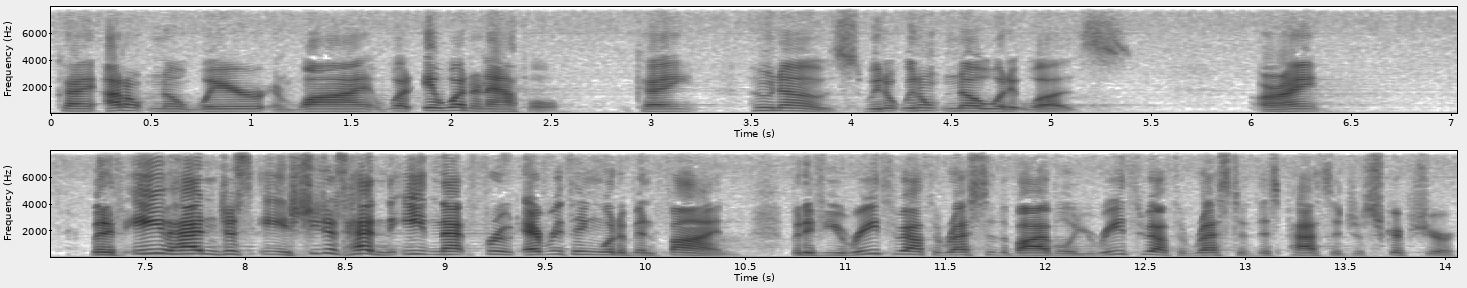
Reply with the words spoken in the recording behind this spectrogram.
Okay? I don't know where and why. What, it wasn't an apple. Okay? Who knows? We don't, we don't know what it was. All right? But if Eve hadn't just, if she just hadn't eaten that fruit, everything would have been fine. But if you read throughout the rest of the Bible, you read throughout the rest of this passage of Scripture,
